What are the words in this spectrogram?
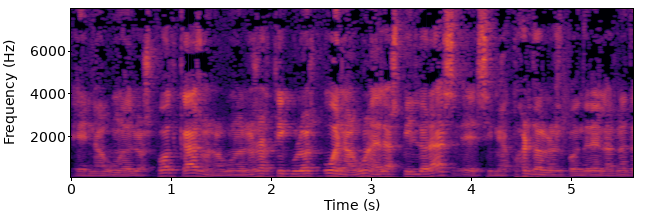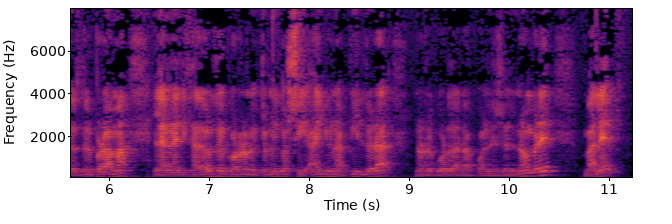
en alguno de los podcasts o en alguno de los artículos o en alguna de las píldoras, eh, si me acuerdo los pondré en las notas del programa, el analizador del correo electrónico, sí, hay una píldora, no recuerdo ahora cuál es el nombre, ¿vale?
